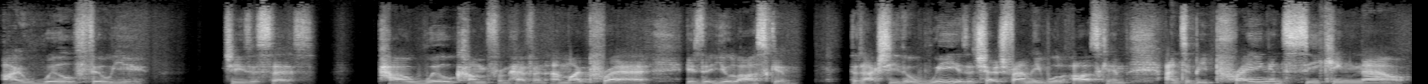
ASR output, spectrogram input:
I will fill you, Jesus says. Power will come from heaven. And my prayer is that you'll ask Him, that actually that we as a church family will ask Him and to be praying and seeking now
